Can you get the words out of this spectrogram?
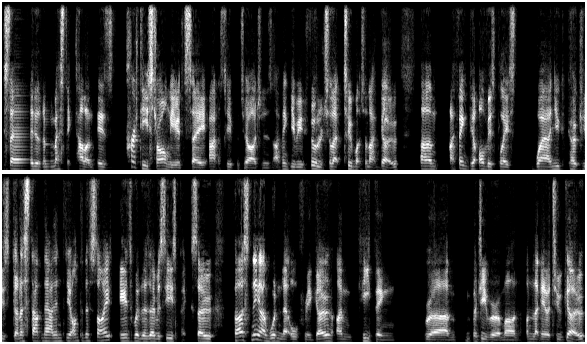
say, the domestic talent is pretty strong, you'd say, at Superchargers. I think you'd be foolish to let too much of that go. Um, I think the obvious place where a new coach is going to stamp their identity onto the side is with his overseas pick. So personally, I wouldn't let all three go. I'm keeping um, Mujeeb Rahman. I'm letting the other two go.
